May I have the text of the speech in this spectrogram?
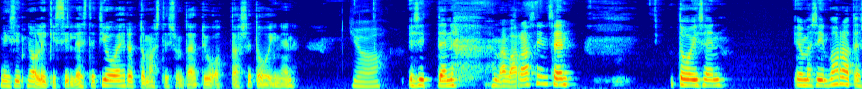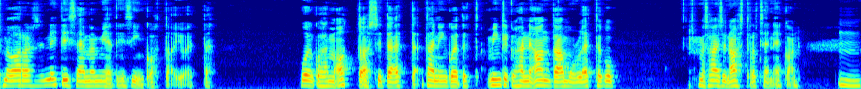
niin sitten ne olikin silleen, että joo, ehdottomasti sun täytyy ottaa se toinen. Joo. Ja sitten mä varasin sen toisen. Ja mä siinä varatessa mä varasin sen netissä ja mä mietin siinä kohtaa jo, että voinkohan mä ottaa sitä, että, tai niin kuin, että, että minkäköhän ne antaa mulle, että kun mä sain sen AstraZenecan. Mm.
